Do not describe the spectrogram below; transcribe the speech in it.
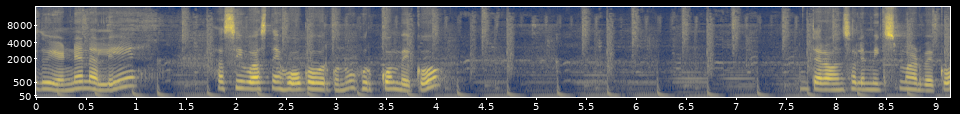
ಇದು ಎಣ್ಣೆನಲ್ಲಿ ಹಸಿ ವಾಸನೆ ಹೋಗೋವರೆಗೂ ಹುರ್ಕೊಬೇಕು. ಈ ಥರ ಒಂದ್ಸಲ ಮಿಕ್ಸ್ ಮಾಡಬೇಕು.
